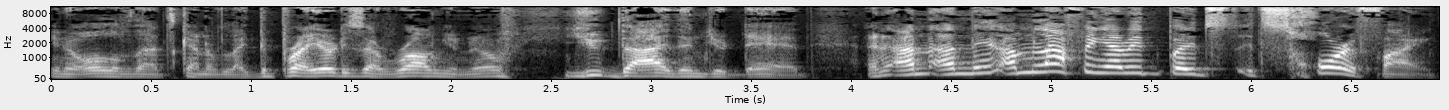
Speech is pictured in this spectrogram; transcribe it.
you know, all of that's kind of like the priorities are wrong, you know. you die, then you're dead. And I'm, I'm, I'm laughing at it, but it's, it's horrifying.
